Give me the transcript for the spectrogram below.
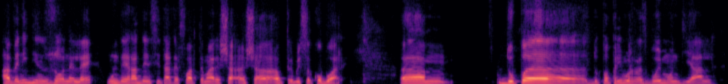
a venit din zonele unde era densitate foarte mare și a, și a trebuit să coboare. Um, după, după primul război mondial, Uh,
